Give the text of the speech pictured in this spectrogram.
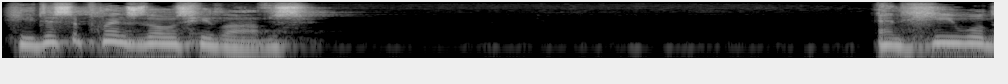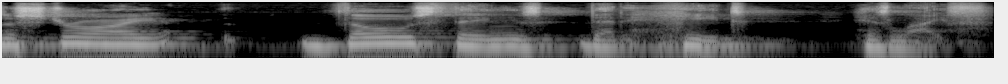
He disciplines those he loves and he will destroy those things that hate his life.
